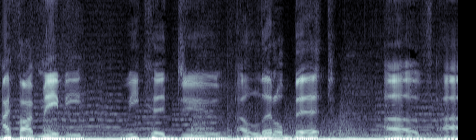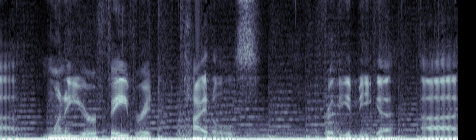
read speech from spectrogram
I thought maybe we could do a little bit of uh, one of your favorite titles for the Amiga. Uh,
